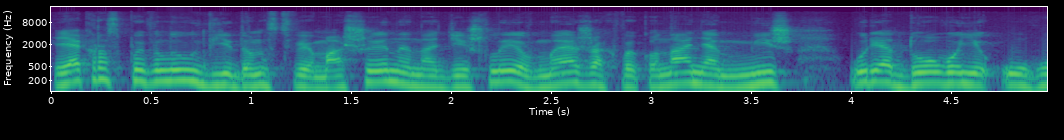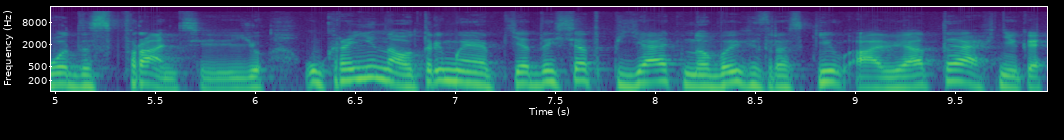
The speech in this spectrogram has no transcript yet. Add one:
Як розповіли у відомстві, машини надійшли в межах виконання міжурядової угоди з Францією. Україна отримає 55 нових зразків авіатехніки.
